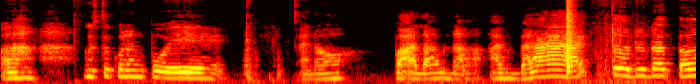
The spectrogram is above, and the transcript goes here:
ah, gusto ko lang po eh, ano, paalam na I'm back. Todo na to.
